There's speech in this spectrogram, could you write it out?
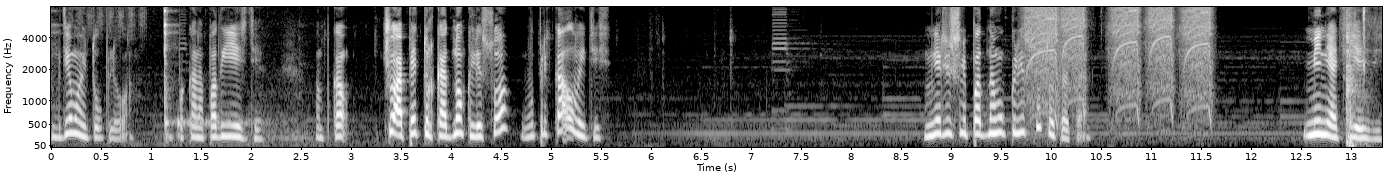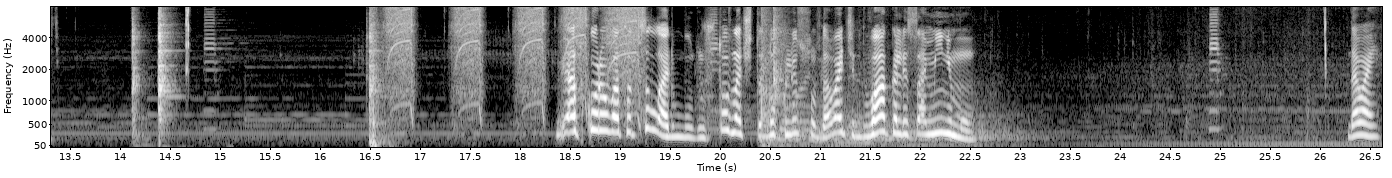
Где мое топливо? Пока на подъезде. Пока... Че, опять только одно колесо? Вы прикалываетесь? Мне решили по одному колесу тут это менять ездить. Я скоро вас отсылать буду. Что значит одно колесо? Давайте два колеса минимум. Давай.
